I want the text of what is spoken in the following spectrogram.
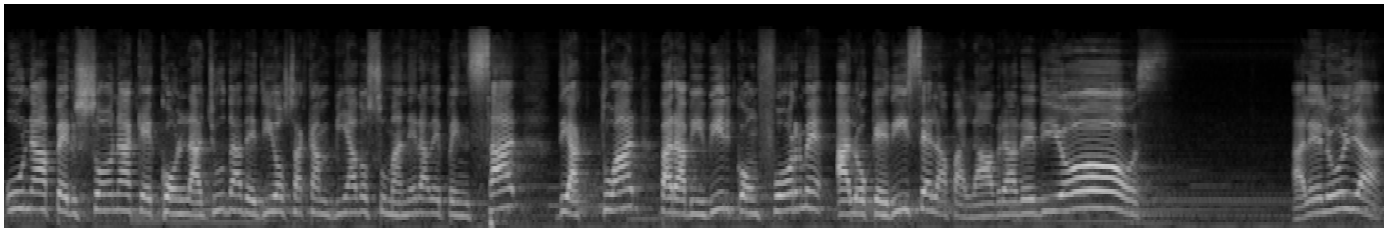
Una persona que con la ayuda de Dios ha cambiado su manera de pensar, de actuar para vivir conforme a lo que dice la palabra de Dios. Aleluya.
